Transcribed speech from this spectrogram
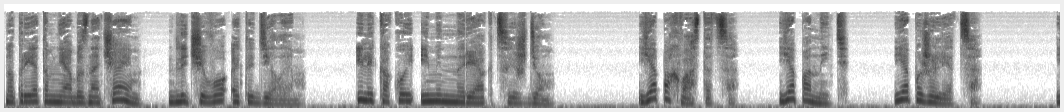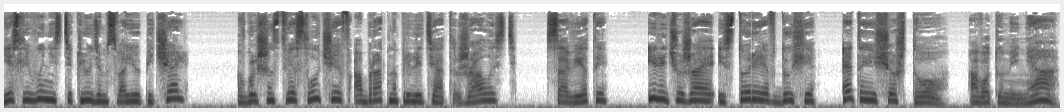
но при этом не обозначаем, для чего это делаем, или какой именно реакции ждем. Я похвастаться, я поныть, я пожалеться. Если вынести к людям свою печаль, в большинстве случаев обратно прилетят жалость, советы или чужая история в духе «это еще что, а вот у меня...»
